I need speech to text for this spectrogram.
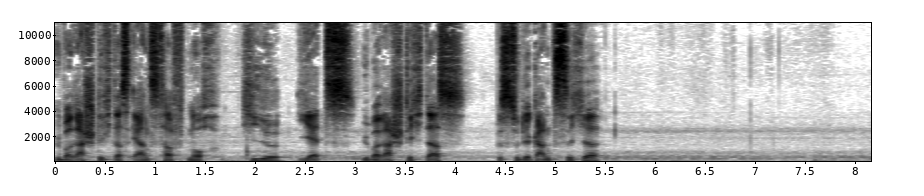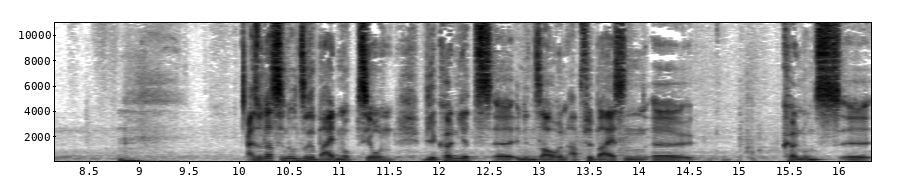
Überrascht dich das ernsthaft noch? Hier, jetzt, überrascht dich das? Bist du dir ganz sicher? Also das sind unsere beiden Optionen. Wir können jetzt äh, in den sauren Apfel beißen, äh, können uns äh,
